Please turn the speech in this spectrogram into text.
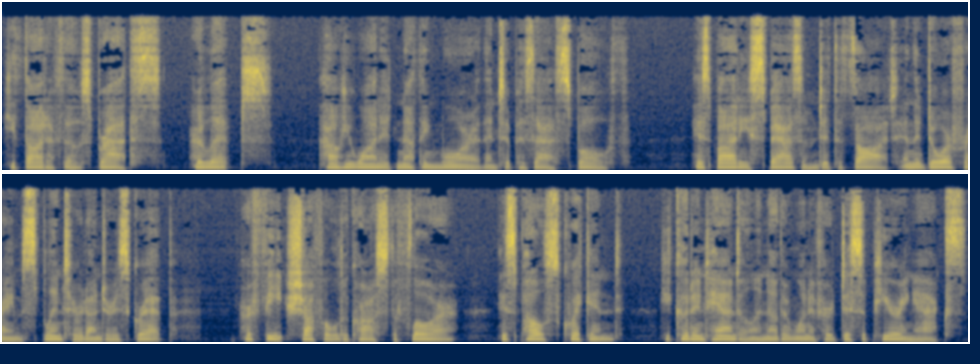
He thought of those breaths, her lips, how he wanted nothing more than to possess both. His body spasmed at the thought, and the doorframe splintered under his grip. Her feet shuffled across the floor. His pulse quickened. He couldn't handle another one of her disappearing acts.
